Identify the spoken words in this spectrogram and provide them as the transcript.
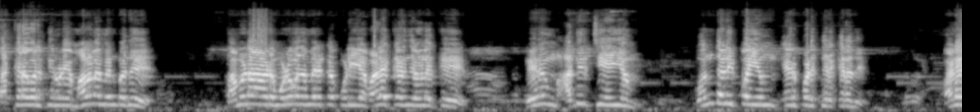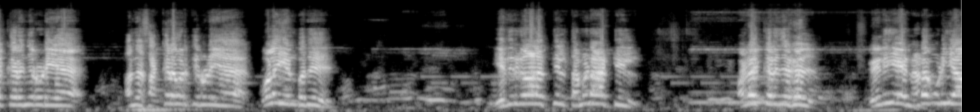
சக்கரவர்த்தியினுடைய மரணம் என்பது தமிழ்நாடு முழுவதும் இருக்கக்கூடிய வழக்கறிஞர்களுக்கு பெரும் அதிர்ச்சியையும் கொந்தளிப்பையும் ஏற்படுத்தியிருக்கிறது. வழக்கறிஞருடைய அந்த சக்கரவர்த்தியினுடைய கொலை என்பது எதிர்காலத்தில் தமிழ்நாட்டில் வழக்கறிஞர்கள் வெளியே நடமுடியா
